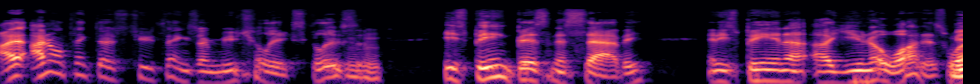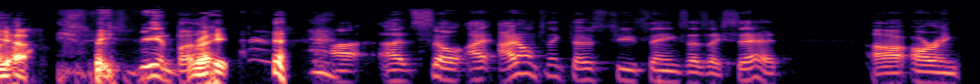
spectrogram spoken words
I, I don't think those two things are mutually exclusive. Mm-hmm. He's being business savvy and he's being a, a you know what as well. Yeah. He's, he's being both. right. uh, uh, so I, I don't think those two things, as I said, uh, are in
